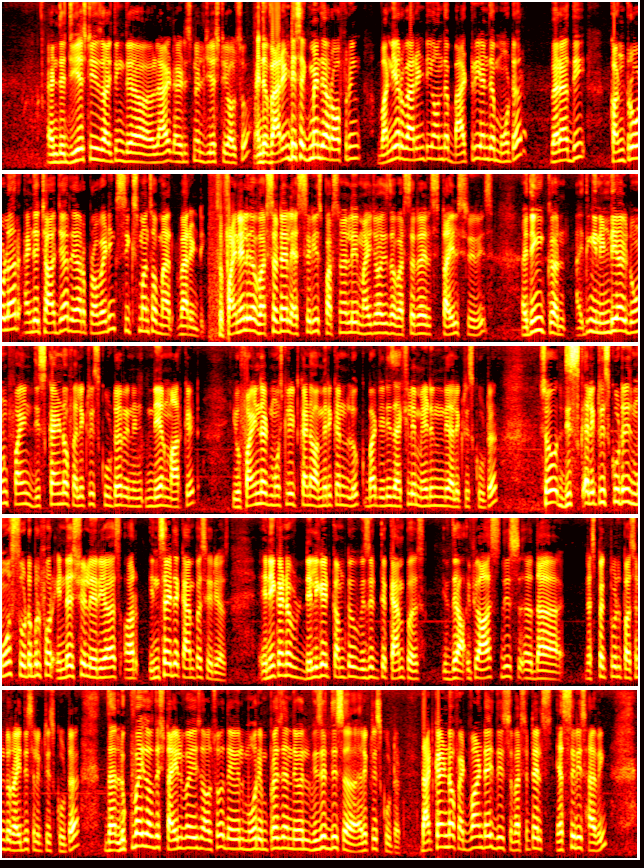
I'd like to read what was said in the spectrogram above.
And the GST is I think they will add additional GST also. And the warranty segment they are offering one year warranty on the battery and the motor whereas the controller and the charger they are providing 6 months of warranty. So finally the versatile S series personally my choice is the versatile style series. I think uh, I think in India you don't find this kind of electric scooter in Indian market. You find that mostly it's kind of American look but it is actually made in India electric scooter. So this electric scooter is most suitable for industrial areas or inside the campus areas. Any kind of delegate come to visit the campus, if they if you ask this uh, the respectable person to ride this electric scooter, the look wise of the style wise also they will more impress and they will visit this uh, electric scooter. That kind of advantage this versatile S series having,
